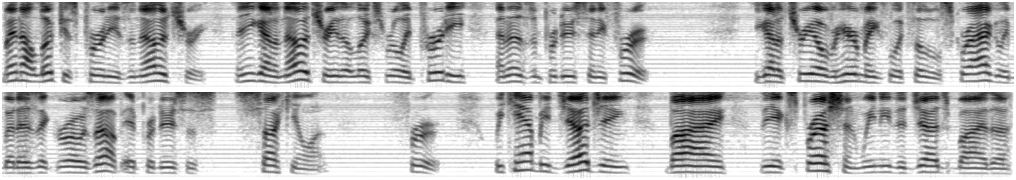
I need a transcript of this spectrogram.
It may not look as pretty as another tree. Then you got another tree that looks really pretty and it doesn't produce any fruit. You got a tree over here makes looks a little scraggly, but as it grows up, it produces succulent fruit. We can't be judging by the expression. We need to judge by the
